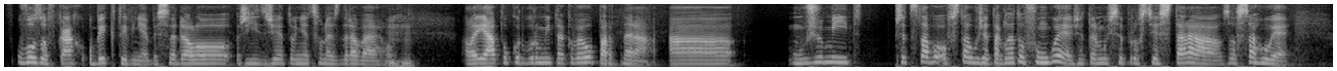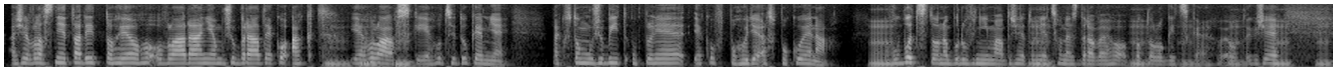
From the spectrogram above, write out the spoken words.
v uvozovkách objektivně by se dalo říct, že je to něco nezdravého. Mm-hmm. Ale já pokud budu mít takového partnera a můžu mít představu o vztahu, že takhle to funguje, že ten muž se prostě stará, zasahuje a že vlastně tady toho jeho ovládání já můžu brát jako akt mm, jeho mm, lásky, mm. jeho citu ke mně, tak v tom můžu být úplně jako v pohodě a spokojená. Hmm. Vůbec to nebudu vnímat, že je to hmm. něco nezdravého a hmm. patologického. Jo? Hmm. Takže hmm. hmm.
